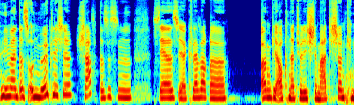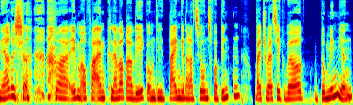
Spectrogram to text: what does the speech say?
wie man das Unmögliche schafft. Das ist ein sehr, sehr cleverer irgendwie auch natürlich schematischer und generischer, aber eben auch vor allem cleverer Weg, um die beiden Generationen zu verbinden. Bei Jurassic World Dominion,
